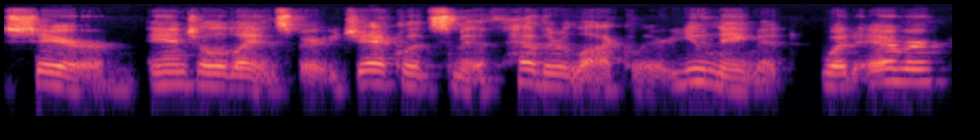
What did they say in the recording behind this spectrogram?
Cher, Angela Lansbury, Jaclyn Smith, Heather Locklear, you name it, whatever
